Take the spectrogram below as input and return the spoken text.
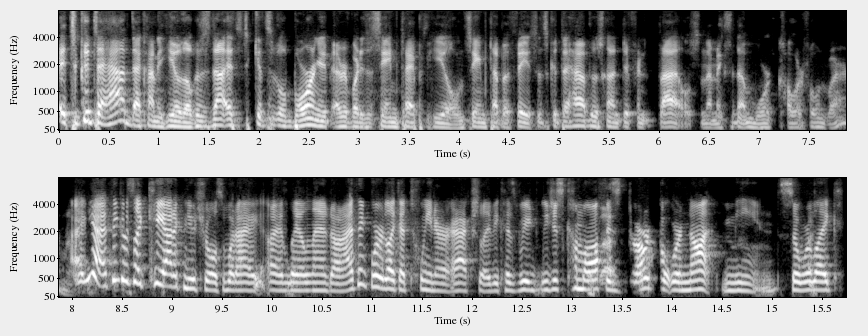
it's good to have that kind of heel though, because it's not. It gets a little boring if everybody's the same type of heel and same type of face. It's good to have those kind of different styles, and that makes it a more colorful environment. Uh, yeah, I think it was like chaotic neutral is what I I lay landed on. I think we're like a tweener actually because we we just come off as dark, but we're not mean. So we're like,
